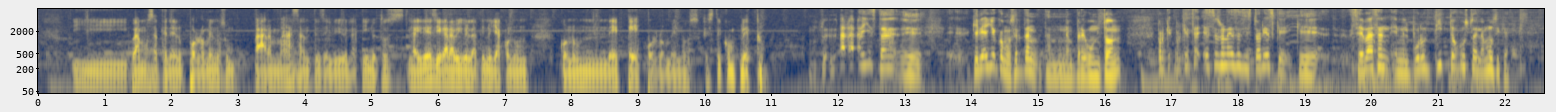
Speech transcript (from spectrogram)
y vamos a tener por lo menos un par más antes del Vive Latino. Entonces, la idea es llegar a Vive Latino ya con un con un EP por lo menos este completo. Ah, Ahí está. eh, eh, quería yo como ser tan, tan preguntón. Porque, porque esta, esta es una de esas historias que, que se basan en el purito gusto de la música.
